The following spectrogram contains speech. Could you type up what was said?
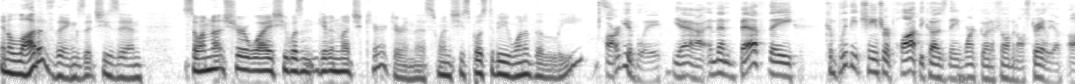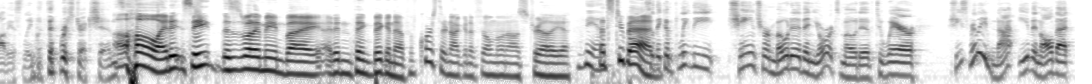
in a lot of things that she's in. So I'm not sure why she wasn't given much character in this when she's supposed to be one of the leads. arguably, yeah. And then Beth, they completely changed her plot because they weren't going to film in Australia, obviously, with the restrictions. Oh, I didn't see. This is what I mean by I didn't think big enough. Of course, they're not going to film in Australia. Yeah. That's too bad. So they completely change her motive and Yorick's motive to where she's really not even all that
